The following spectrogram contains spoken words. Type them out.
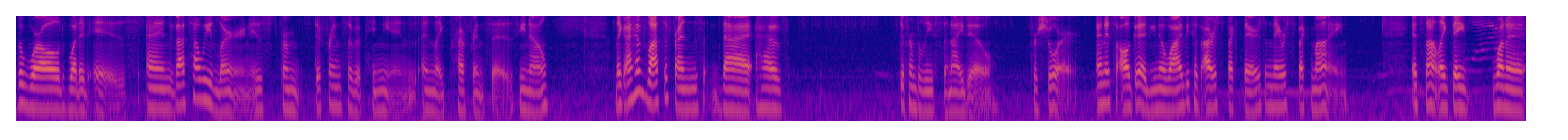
the world what it is. And that's how we learn is from difference of opinions and like preferences you know? Like i have lots of friends that have different beliefs than i do for sure. And it's all good. You know why? Because i respect theirs and they respect mine. It's not like they want to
